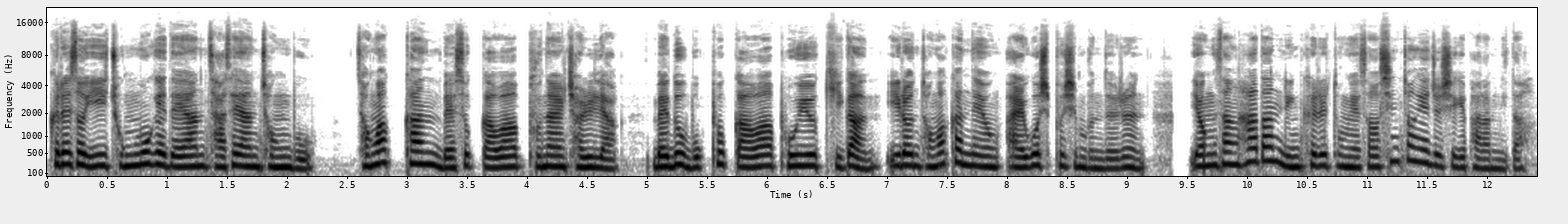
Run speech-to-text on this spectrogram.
그래서 이 종목에 대한 자세한 정보, 정확한 매수가와 분할 전략, 매도 목표가와 보유 기간, 이런 정확한 내용 알고 싶으신 분들은 영상 하단 링크를 통해서 신청해 주시기 바랍니다.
